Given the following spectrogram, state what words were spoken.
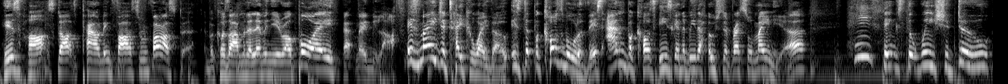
his heart starts pounding faster and faster. And because I'm an 11 year old boy, that made me laugh. His major takeaway, though, is that because of all of this, and because he's going to be the host of WrestleMania, he thinks that we should do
